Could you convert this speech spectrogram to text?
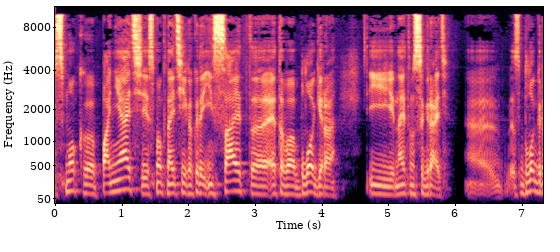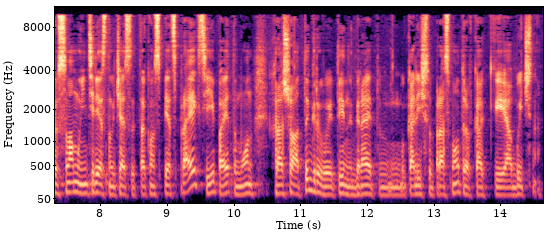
смог понять, смог найти какой-то инсайт этого блогера и на этом сыграть. Блогеру самому интересно участвовать в таком спецпроекте, и поэтому он хорошо отыгрывает и набирает количество просмотров, как и обычно.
